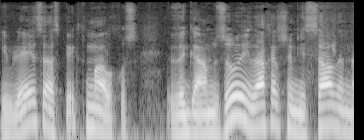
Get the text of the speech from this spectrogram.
является аспект Малхус. Вегамзо и лахаша мисалем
